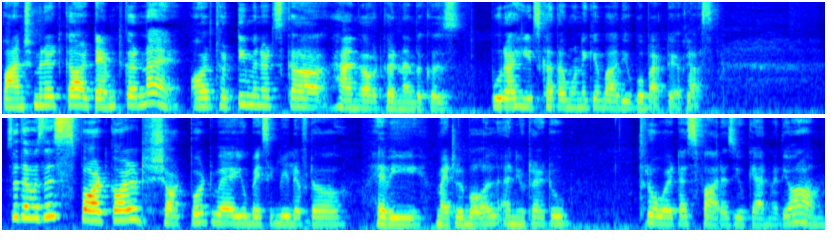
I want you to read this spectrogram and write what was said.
पाँच मिनट का अटेम्प्ट करना है और थर्टी मिनट्स का हैंग आउट करना है बिकॉज़ पूरा हीट्स ख़त्म होने के बाद you go back to your class so there was this sport called shot put way you basically lift a heavy metal ball and you try to throw it as far as you can with your arm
